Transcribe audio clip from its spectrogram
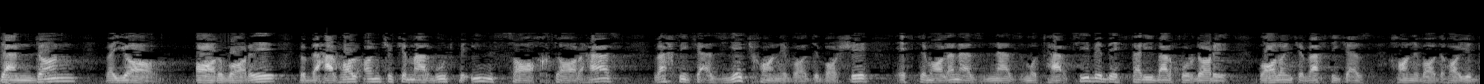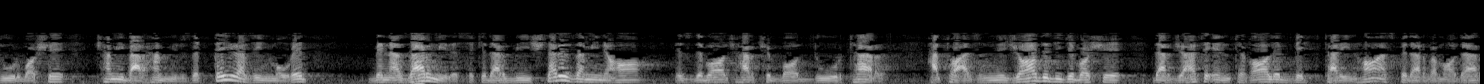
دندان و یا آرواره و به هر حال آنچه که مربوط به این ساختار هست وقتی که از یک خانواده باشه احتمالا از نظم و ترتیب بهتری برخورداره و حالا که وقتی که از خانواده های دور باشه کمی برهم میرزه غیر از این مورد به نظر می‌رسه که در بیشتر زمینه ها ازدواج هرچه با دورتر حتی از نژاد دیگه باشه در جهت انتقال بهترین ها از پدر و مادر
